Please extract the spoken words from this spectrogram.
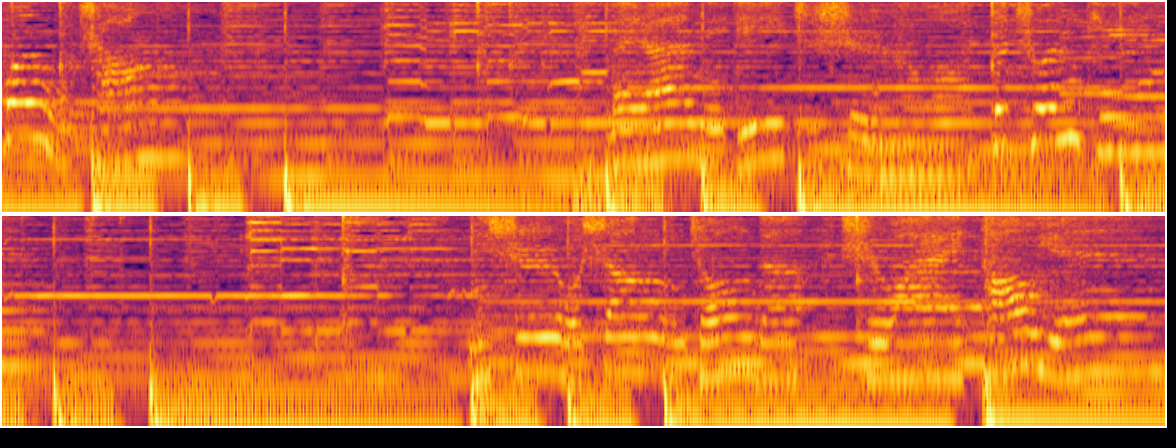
幻无常。美然，你一直是我的春天，你是我生命中的世外桃源。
